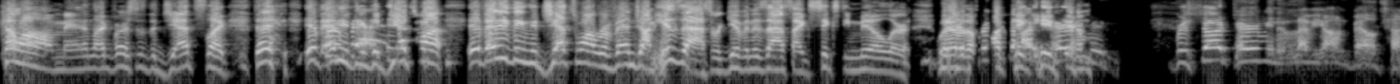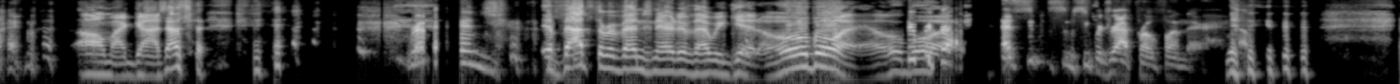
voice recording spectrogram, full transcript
come on, man! Like versus the Jets, like if anything, the Jets want, if anything, the Jets want revenge on his ass or giving his ass like 60 mil or whatever the fuck they gave him. Breshad Perriman and Le'Veon Bell time. Oh my gosh, that's Revenge. if that's the revenge narrative that we get. Oh boy, oh boy. That's some super draft pro fun there.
